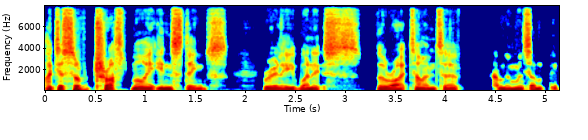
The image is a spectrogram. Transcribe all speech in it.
I just sort of trust my instincts really when it's the right time to come in with something.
